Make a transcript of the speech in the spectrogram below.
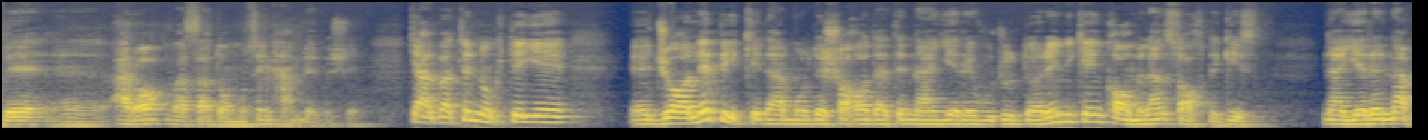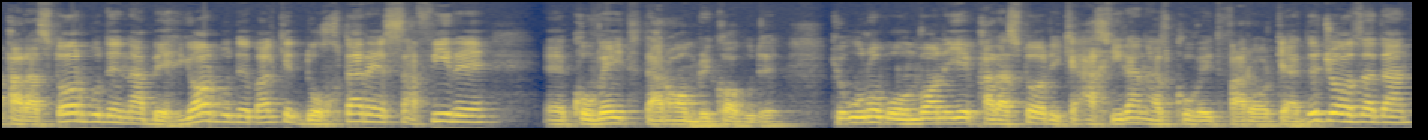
به عراق و صدام حسین حمله بشه. که البته نکته جالبی که در مورد شهادت نیره وجود داره اینه که این کاملا ساختگی است. نیره نه پرستار بوده نه بهیار بوده بلکه دختر سفیر کویت در آمریکا بوده. که او رو به عنوان یک پرستاری که اخیرا از کویت فرار کرده جا زدن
